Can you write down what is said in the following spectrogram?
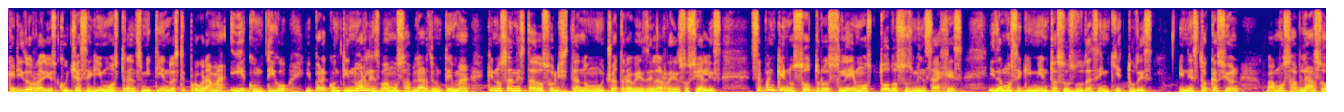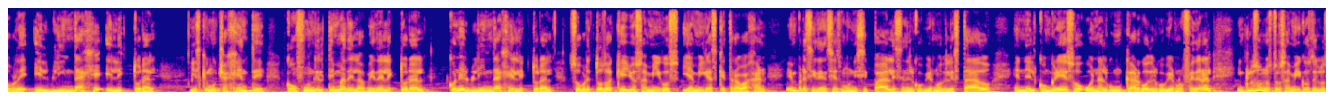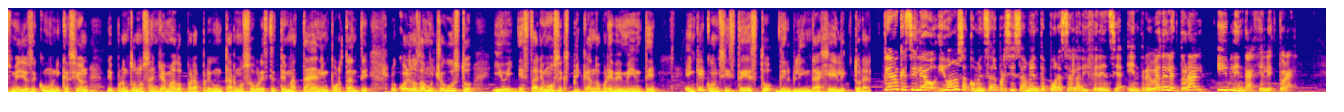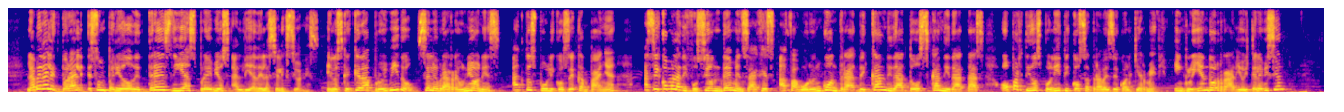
Querido Radio Escucha, seguimos transmitiendo este programa IE Contigo y para continuar les vamos a hablar de un tema que nos han estado solicitando mucho a través de las redes sociales. Sepan que nosotros leemos todos sus mensajes y damos seguimiento a sus dudas e inquietudes. En esta ocasión vamos a hablar sobre el blindaje electoral. Y es que mucha gente confunde el tema de la veda electoral con el blindaje electoral, sobre todo aquellos amigos y amigas que trabajan en presidencias municipales, en el gobierno del estado, en el Congreso o en algún cargo del gobierno federal. Incluso nuestros amigos de los medios de comunicación de pronto nos han llamado para preguntarnos sobre este tema tan importante, lo cual nos da mucho gusto y hoy estaremos explicando brevemente en qué consiste esto del blindaje electoral. Claro que sí, Leo, y vamos a comenzar precisamente por hacer la diferencia entre veda electoral y blindaje electoral. La veda electoral es un periodo de tres días previos al día de las elecciones, en los que queda prohibido celebrar reuniones, actos públicos de campaña, así como la difusión de mensajes a favor o en contra de candidatos, candidatas o partidos políticos a través de cualquier medio, incluyendo radio y televisión.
